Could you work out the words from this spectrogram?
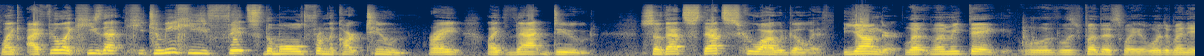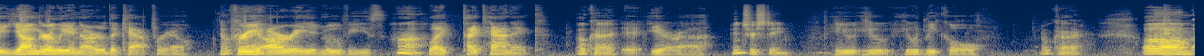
Like I feel like he's that he, to me he fits the mold from the cartoon, right? Like that dude. So that's that's who I would go with. Younger. Let, let me take let- let's put it this way, it would have been a younger Leonardo DiCaprio. Okay. pre R-rated movies Huh. like Titanic Okay. era. Interesting. He he he would be cool. Okay. Um,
